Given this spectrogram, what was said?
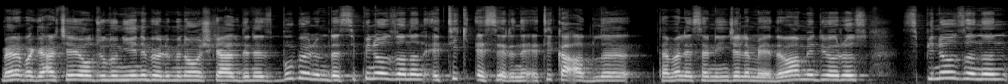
Merhaba, Gerçeğe Yolculuğun yeni bölümüne hoş geldiniz. Bu bölümde Spinoza'nın Etik eserini, Etika adlı temel eserini incelemeye devam ediyoruz. Spinoza'nın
